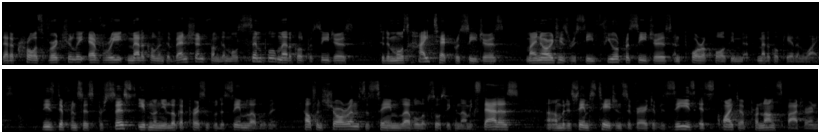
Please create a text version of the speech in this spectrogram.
that across virtually every medical intervention, from the most simple medical procedures to the most high-tech procedures, minorities receive fewer procedures and poorer quality me medical care than whites. These differences persist even when you look at persons with the same level of health insurance, the same level of socioeconomic status, um, with the same stage and severity of disease. It's quite a pronounced pattern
